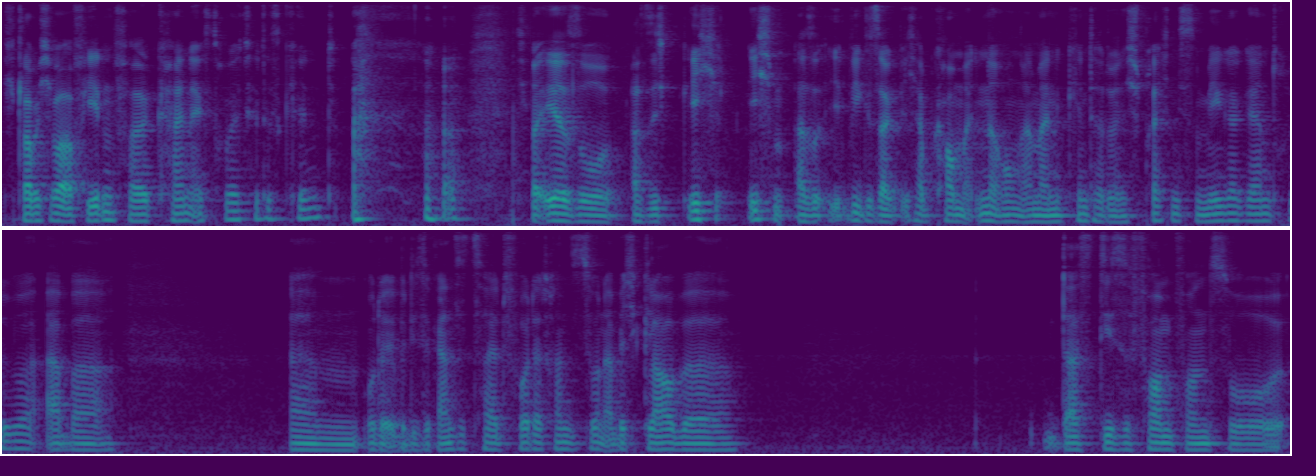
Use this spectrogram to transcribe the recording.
ich glaube, ich war auf jeden Fall kein extrovertiertes Kind. ich war eher so, also ich, ich, ich also wie gesagt, ich habe kaum Erinnerungen an meine Kindheit und ich spreche nicht so mega gern drüber, aber ähm, oder über diese ganze Zeit vor der Transition, aber ich glaube, dass diese Form von so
